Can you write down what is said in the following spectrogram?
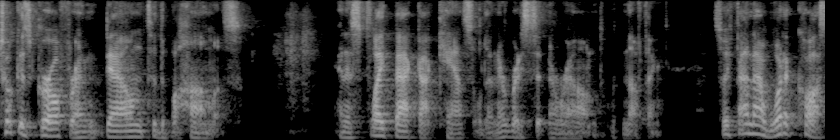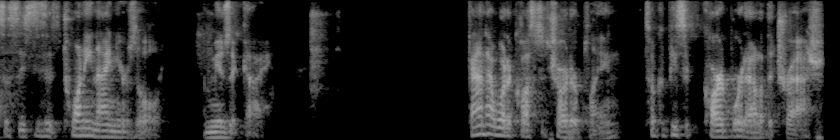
took his girlfriend down to the Bahamas and his flight back got canceled and everybody's sitting around with nothing. So he found out what it costs. This is he's 29 years old, a music guy. Found out what it cost to charter a plane, took a piece of cardboard out of the trash,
